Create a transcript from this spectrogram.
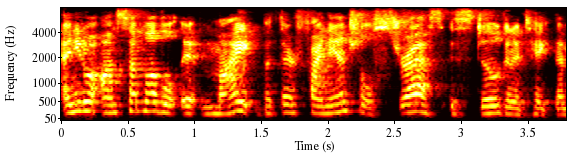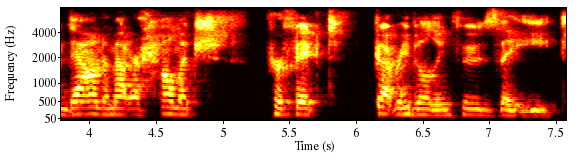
And you know on some level it might but their financial stress is still going to take them down no matter how much perfect gut rebuilding foods they eat.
